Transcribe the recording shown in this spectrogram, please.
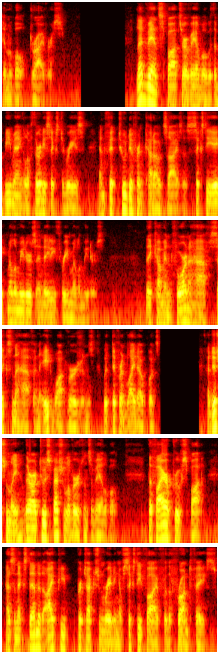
dimmable drivers. LEDVANCE spots are available with a beam angle of 36 degrees and fit two different cutout sizes, 68 millimeters and 83 millimeters. They come in 4.5, 6.5, and 8 watt versions with different light outputs. Additionally, there are two special versions available. The Fireproof spot has an extended IP protection rating of 65 for the front face.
